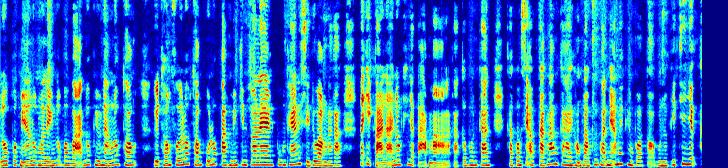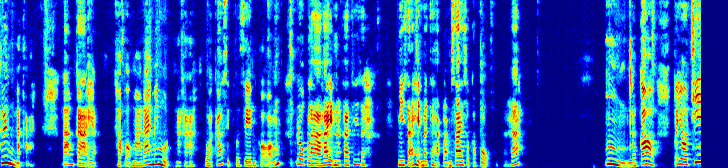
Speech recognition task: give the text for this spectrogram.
โรคพวกนี้โรคมะเร็งโรคเบาหวานโรคผิวหนังโรคท้องอืดท้องเฟ้อโรคท้องผูกโรคปากเหม็นกินตัวแรงภูมิแพ้ลิสีดวงนะคะ และอีกหลายๆโรคที่จะตามมานะคะ กระบวนการขับของเสียออกจากร่างกายของเราทุกวันนี้ไม่เพียงพอต่อมลพิษที่เยอะขึ้นนะคะ ร่างกายอะ ขับออกมาได้ไม่หมดนะคะ กว่า 90%ของโรคร้ายนะคะ ที่จะมีสาเหตุมาจากลำไส้สกปรกนะคะ อืม แล้วก็ประโยชน์ที่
